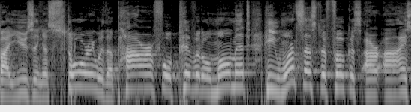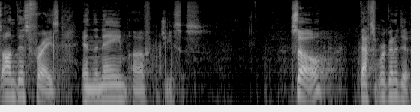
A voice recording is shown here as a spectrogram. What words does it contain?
by using a story with a powerful, pivotal moment. He wants us to focus our eyes on this phrase in the name of Jesus. So, that's what we're going to do.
